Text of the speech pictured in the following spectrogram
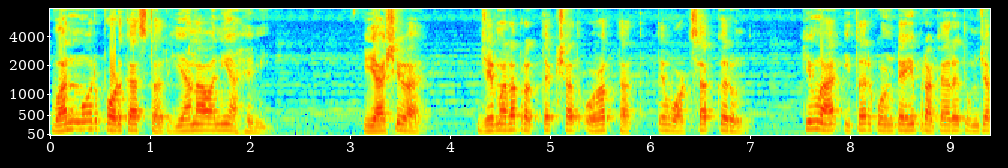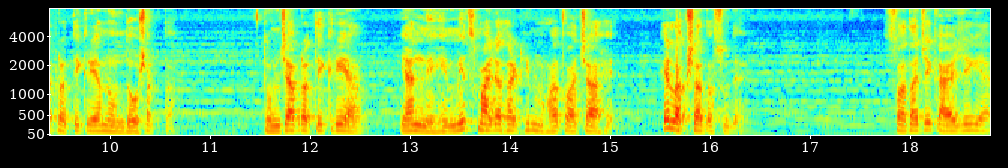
वन मोर पॉडकास्टर या नावाने आहे मी. याशिवाय जे मला प्रत्यक्षात ओळखतात ते व्हॉट्सॲप करून किंवा इतर कोणत्याही प्रकारे तुमच्या प्रतिक्रिया नोंदवू शकता. तुमच्या प्रतिक्रिया या नेहमीच माझ्यासाठी महत्त्वाच्या आहे हे लक्षात असू द्या. स्वतःची काळजी घ्या.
